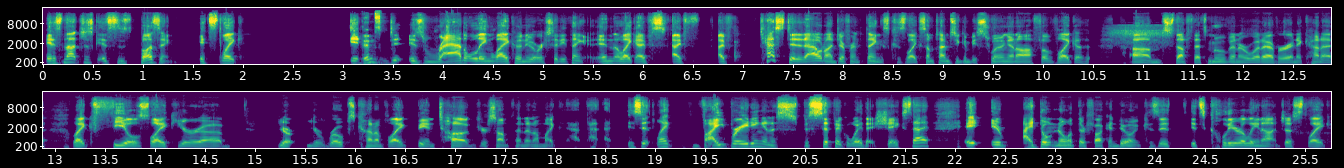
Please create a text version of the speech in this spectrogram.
it's not just it's this buzzing it's like it d- is rattling like a new york city thing and like i've i've i've tested it out on different things because like sometimes you can be swinging off of like a um stuff that's moving or whatever and it kind of like feels like you're uh your your rope's kind of like being tugged or something and i'm like "That- that- is it like vibrating in a specific way that shakes that? It, it i don't know what they're fucking doing because it it's clearly not just like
